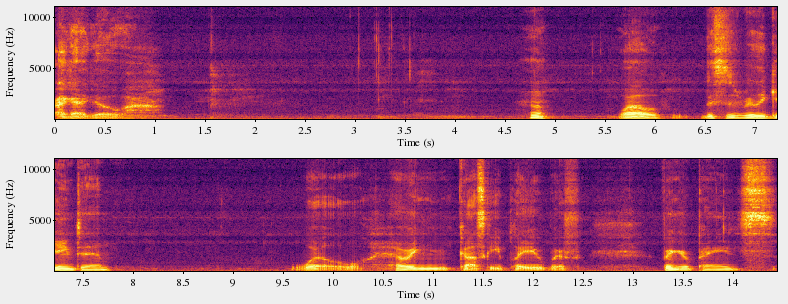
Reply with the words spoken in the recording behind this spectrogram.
I gotta go. Huh. Wow, this is really getting to him. Well, having Katsuki play with finger paints,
